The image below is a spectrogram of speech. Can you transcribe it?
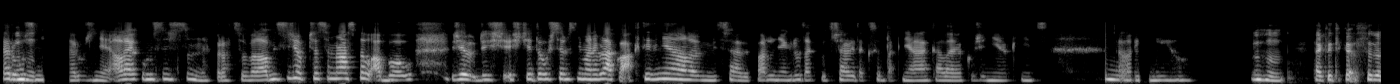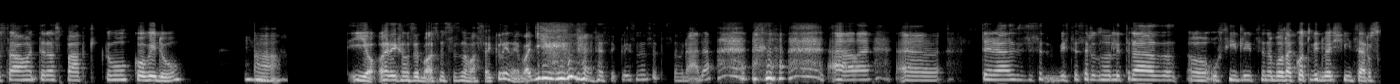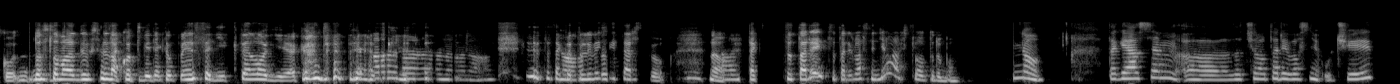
různě. Mm-hmm různě, ale jako myslím, že jsem nepracovala. Myslím, že občas jsem měla s tou abou, že když ještě to už jsem s nima nebyla jako aktivně, ale mi třeba vypadl někdo, tak potřebovali, tak jsem tak nějak, ale jakože nějak nic mm. jiného. Mm-hmm. Tak teď se dostáváme teda zpátky k tomu covidu. Mm-hmm. A Jo, a když jsem se bála, jsme se znova sekli, nevadí, ne, nesekli jsme se, to jsem ráda, ale uh, teda vy jste se rozhodli teda uh, usídlit se nebo zakotvit ve Švýcarsku. Doslova, když jsme zakotvit, jak to úplně sedí k té lodi. Jako, to, to je no, no, no, no, no. Jste zakotvili no, ve Švýcarsku. No, no, tak co tady, co tady vlastně děláš celou tu dobu? No, tak já jsem uh, začala tady vlastně učit,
